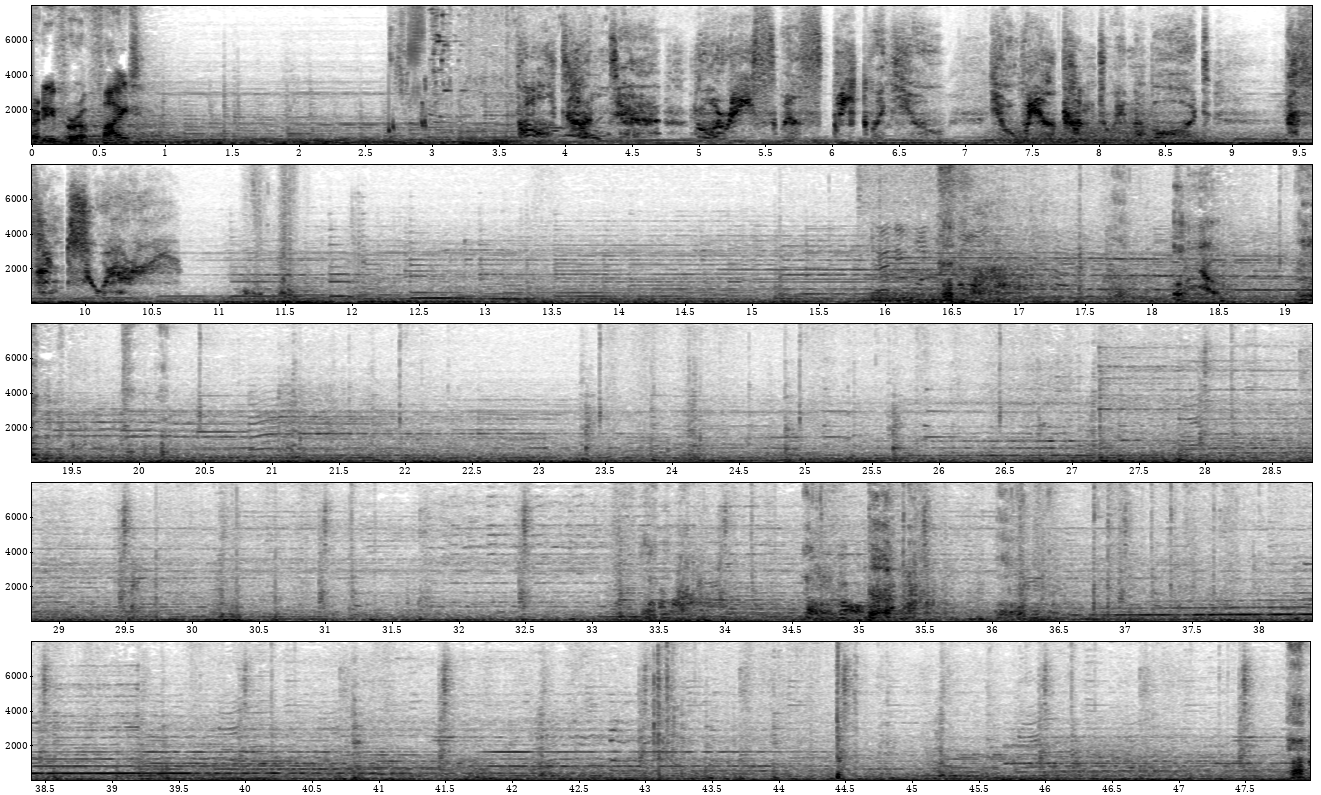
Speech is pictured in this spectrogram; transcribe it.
Ready for a fight? Vault Hunter, Maurice will speak with you. You will come to him aboard the Sanctuary. Good.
